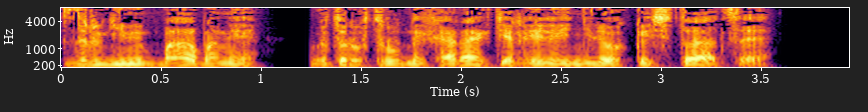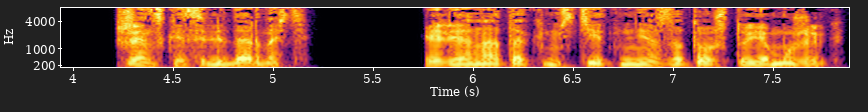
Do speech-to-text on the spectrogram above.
с другими бабами, у которых трудный характер или нелегкая ситуация. Женская солидарность? Или она так мстит мне за то, что я мужик?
